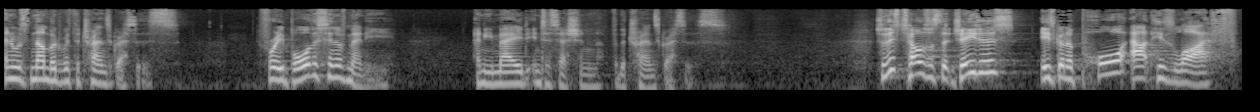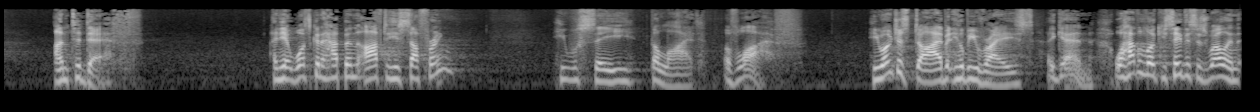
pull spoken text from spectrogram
and was numbered with the transgressors. For he bore the sin of many, and he made intercession for the transgressors. So this tells us that Jesus is going to pour out his life unto death. And yet, what's going to happen after his suffering? He will see the light of life. He won't just die, but he'll be raised again. Well, have a look. You see this as well in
